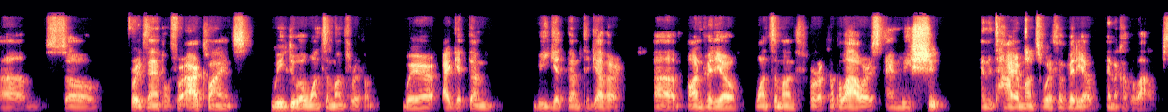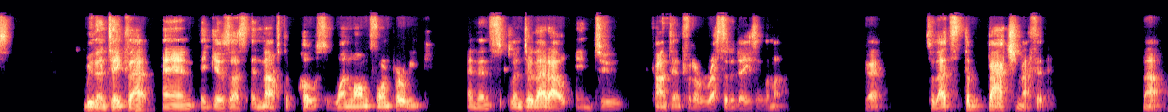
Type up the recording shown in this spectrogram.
Um, so for example, for our clients, we do a once a month rhythm where I get them, we get them together uh, on video once a month for a couple hours and we shoot an entire month's worth of video in a couple hours. We then take that and it gives us enough to post one long form per week and then splinter that out into content for the rest of the days of the month. Okay. So that's the batch method. Now,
